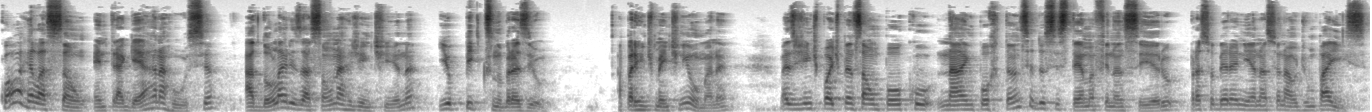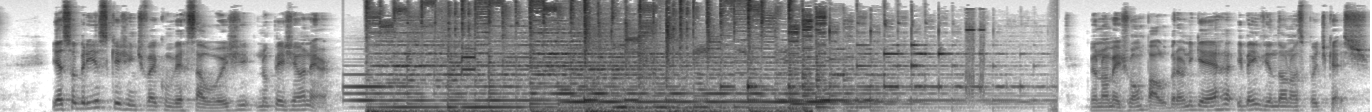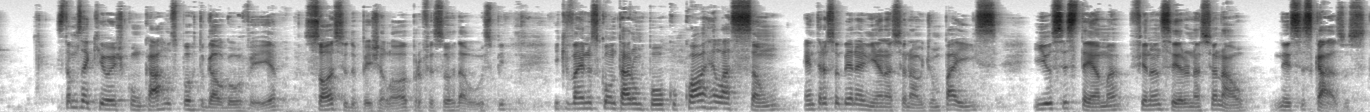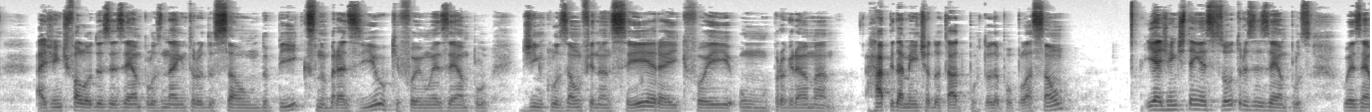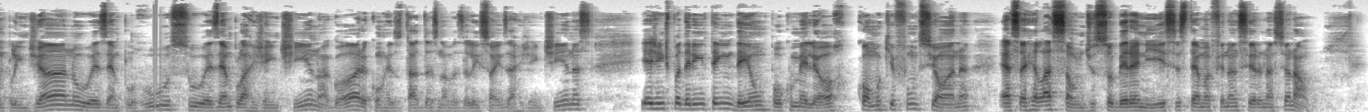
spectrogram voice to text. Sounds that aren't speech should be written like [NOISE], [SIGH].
Qual a relação entre a guerra na Rússia, a dolarização na Argentina e o Pix no Brasil? Aparentemente nenhuma, né? Mas a gente pode pensar um pouco na importância do sistema financeiro para a soberania nacional de um país. E é sobre isso que a gente vai conversar hoje no PG On Air. Meu nome é João Paulo Brauni Guerra e bem-vindo ao nosso podcast. Estamos aqui hoje com Carlos Portugal Gouveia, sócio do PGLO, professor da USP, e que vai nos contar um pouco qual a relação entre a soberania nacional de um país e o sistema financeiro nacional nesses casos. A gente falou dos exemplos na introdução do Pix no Brasil, que foi um exemplo de inclusão financeira e que foi um programa rapidamente adotado por toda a população. E a gente tem esses outros exemplos, o exemplo indiano, o exemplo russo, o exemplo argentino agora, com o resultado das novas eleições argentinas, e a gente poderia entender um pouco melhor como que funciona essa relação de soberania e sistema financeiro nacional.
